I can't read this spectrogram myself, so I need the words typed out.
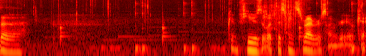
Uh... confused at what this means. Survivor's hungry. Okay.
